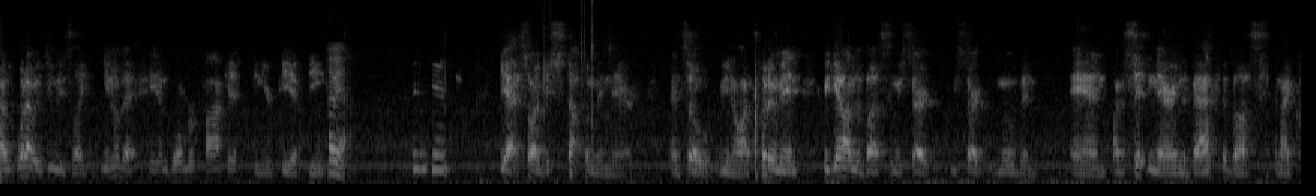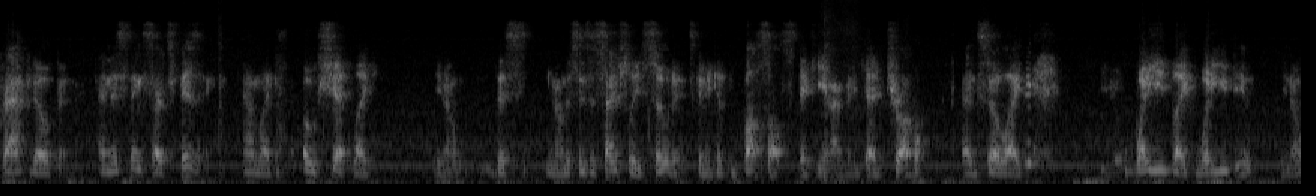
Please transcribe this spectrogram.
I, what I would do is like, you know that hand warmer pocket in your PFD? Oh yeah. Mhm. Yeah, so I just stuff them in there. And so, you know, I put them in. We get on the bus and we start we start moving. And I'm sitting there in the back of the bus and I crack it open and this thing starts fizzing. And I'm like, oh shit, like, you know, this you know, this is essentially soda. It's gonna get the bus all sticky and I'm gonna get in trouble. And so like what do you like what do you do? You know,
